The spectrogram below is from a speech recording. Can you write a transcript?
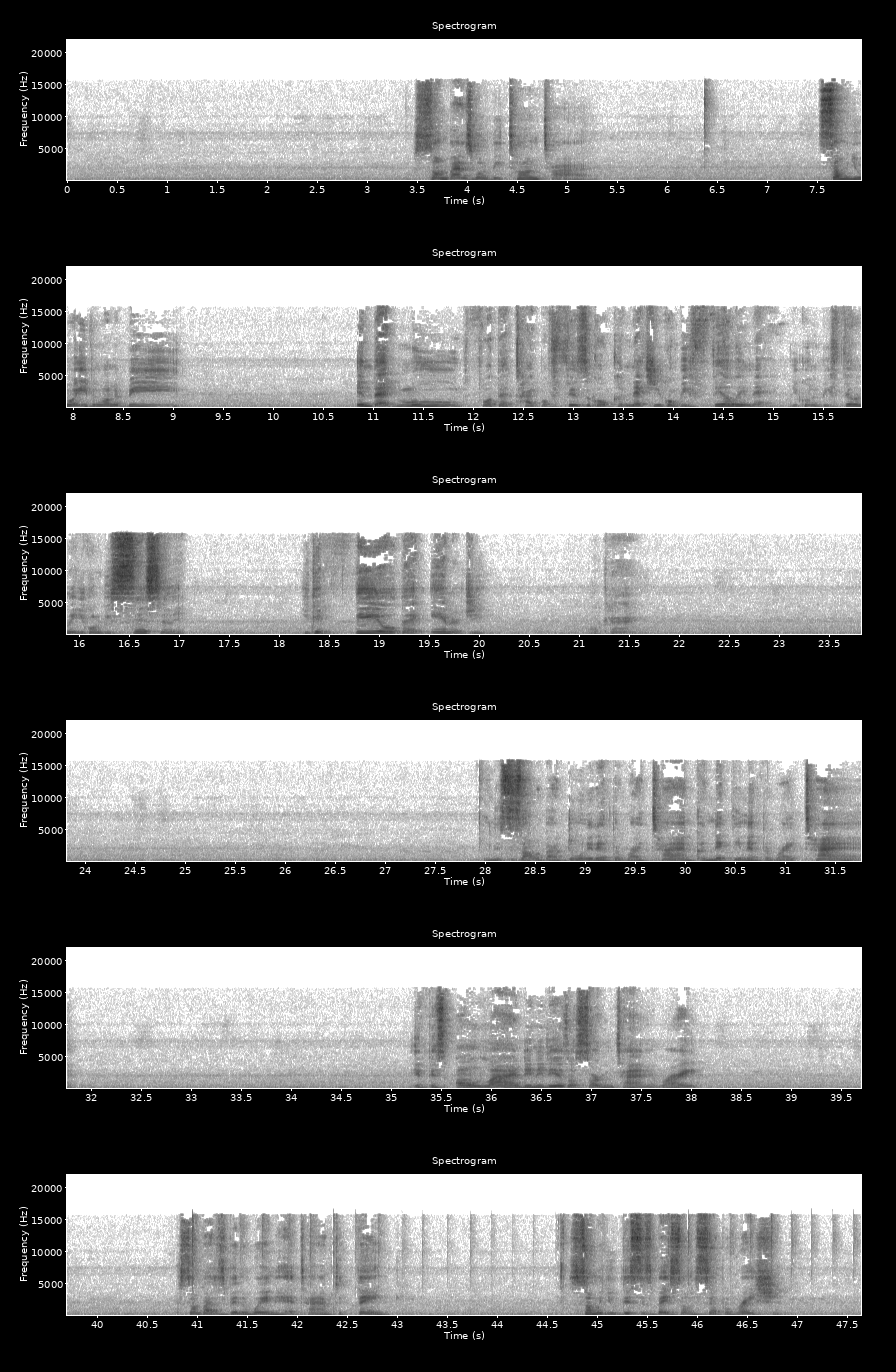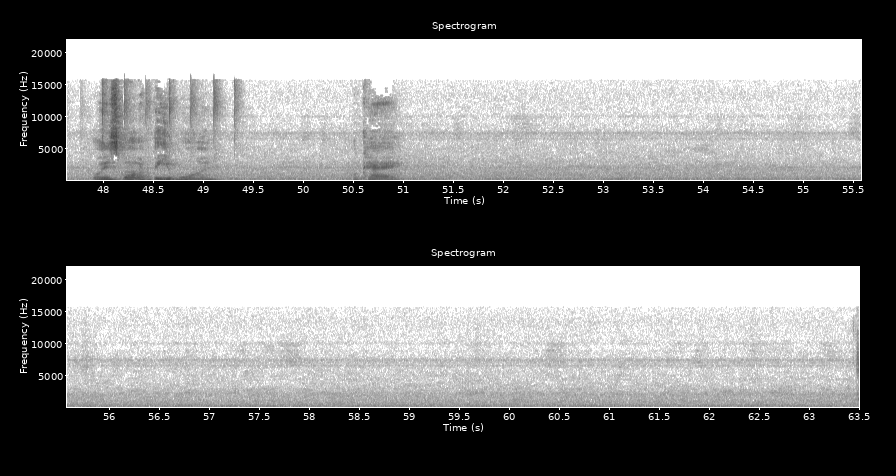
Somebody's going to be tongue-tied. Some of you are even going to be in that mood for that type of physical connection. You're going to be feeling that. You're going to be feeling it. You're going to be sensing it. You can feel that energy. Okay? And this is all about doing it at the right time, connecting at the right time. If it's online, then it is a certain time, right? Somebody's been away and had time to think. Some of you, this is based on separation. Or it's going to be one. Okay?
